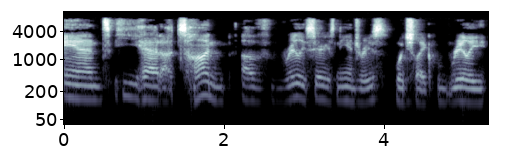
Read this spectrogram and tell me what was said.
And he had a ton of really serious knee injuries, which like really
